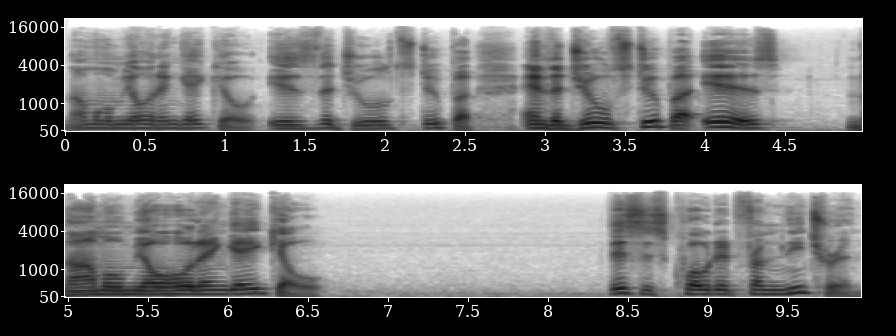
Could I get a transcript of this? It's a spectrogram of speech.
Namo Myoho Renge Kyo is the jeweled stupa. And the jeweled stupa is Namo Myoho Renge Kyo. This is quoted from Nichiren.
